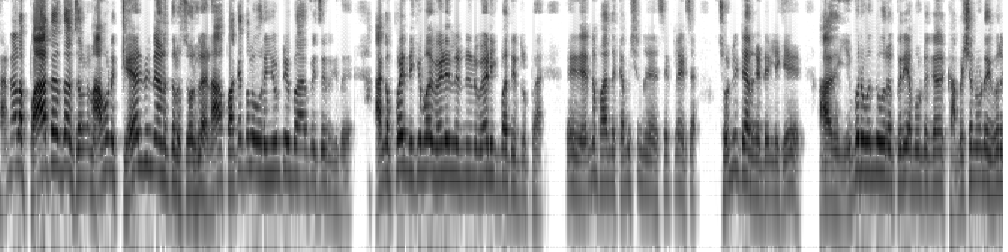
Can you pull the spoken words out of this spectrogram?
கண்ணால் பார்த்தது தான் சொல்கிறேன் அவனு கேள்வி நேரத்தில் சொல்ல நான் பக்கத்தில் ஒரு யூடியூப் ஆஃபீஸ் இருக்குது. அங்கே போய் நிற்கும் போது வெளியில் நின்று வேடிக்கை பார்த்துட்டு இருப்பேன். என்ன பார்த்து கமிஷன் செட்டில் ஆயிடுச்சா? சொல்லிட்டாருங்க டெல்லிக்கு. அது இவர் வந்து ஒரு பெரிய அமௌண்ட்டுக்கு கமிஷனோட இவர்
